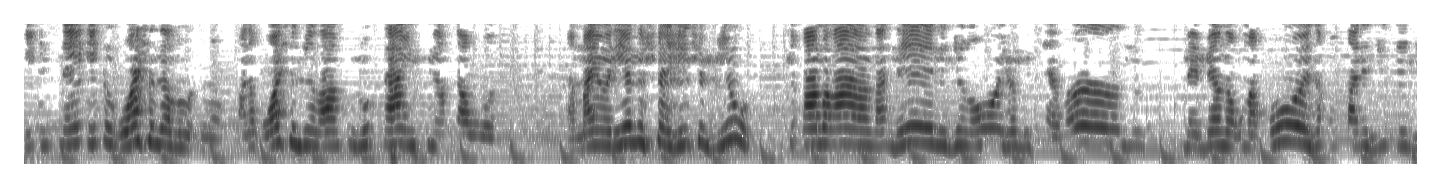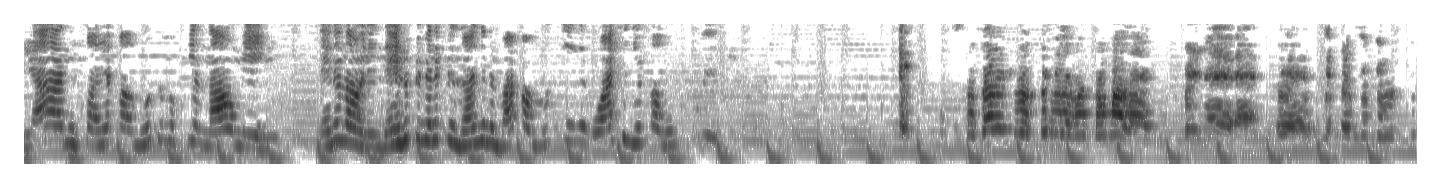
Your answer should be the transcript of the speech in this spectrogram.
e, e, e eu gosto da luta, né? mas eu gosto de ir lá lutar e enfrentar o outro. A maioria dos que a gente viu ficava lá na- nele, de longe, observando, bebendo alguma coisa, com cara de entediado, e só ia pra luta no final mesmo. Ele não, ele desde o primeiro episódio ele vai pra luta e ele gosta de ir pra luta com ele. Você sabe que você me levantou uma leve, né? É, é, depois do grupo.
